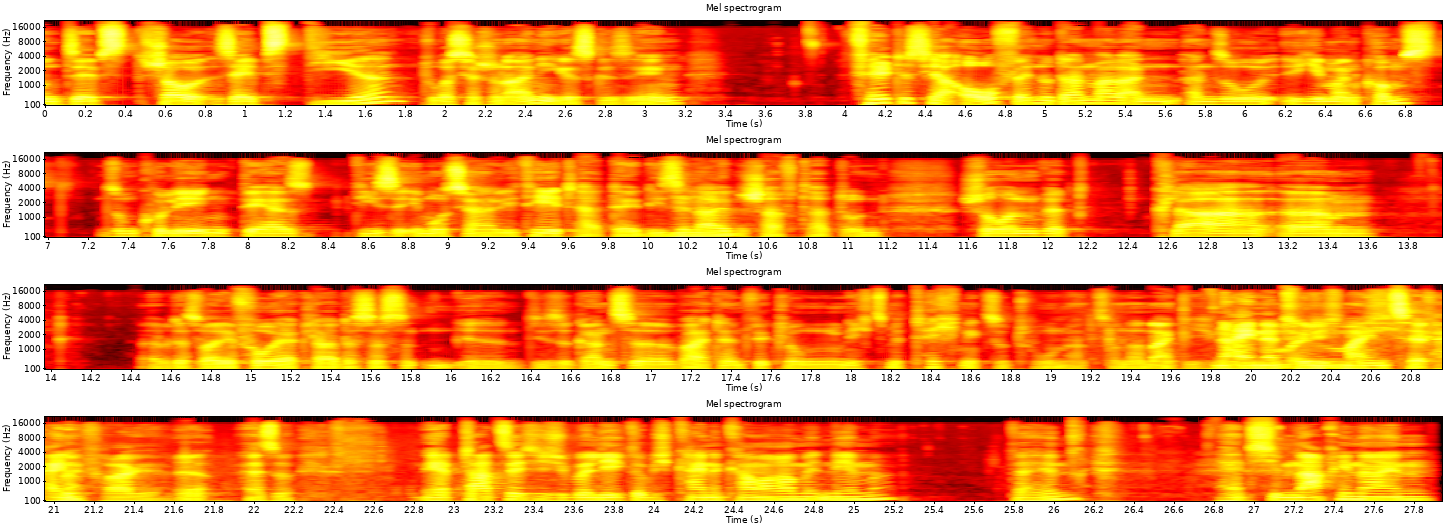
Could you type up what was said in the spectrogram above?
Und selbst, schau, selbst dir, du hast ja schon einiges gesehen, fällt es ja auf, wenn du dann mal an, an so jemanden kommst, so einen Kollegen, der diese Emotionalität hat, der diese Leidenschaft hat. Und schon wird klar, ähm, aber das war dir vorher klar, dass das, äh, diese ganze Weiterentwicklung nichts mit Technik zu tun hat, sondern eigentlich Nein, im- natürlich im Mindset. nicht. Keine ne? Frage. Ja. Also, ich habe tatsächlich überlegt, ob ich keine Kamera mitnehme dahin. Hätte ich im Nachhinein.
